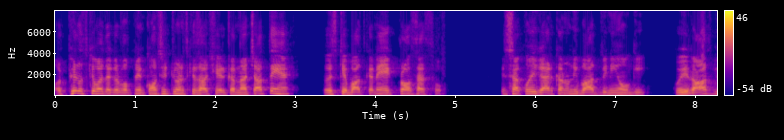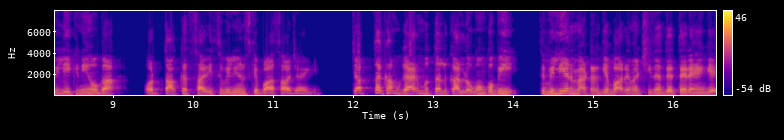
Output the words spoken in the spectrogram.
और फिर उसके बाद अगर वो अपने कॉन्स्टिट्यूंट्स के साथ शेयर करना चाहते हैं तो इसके बाद करें एक प्रोसेस हो। इसका कोई गैर कानूनी बात भी नहीं होगी, कोई राज भी लीक नहीं होगा और ताकत सारी सिविलियंस के पास आ जाएगी। जब तक हम गैर मुतल लोगों को भी सिविलियन मैटर के बारे में चीज़ें देते रहेंगे,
